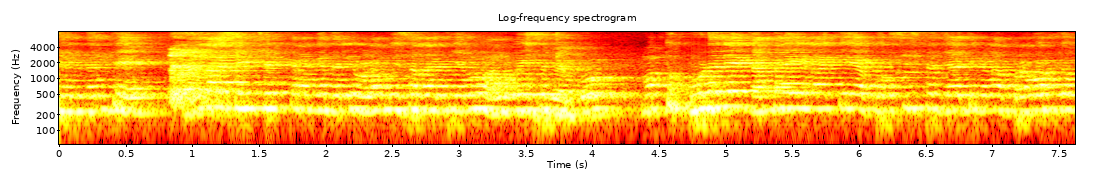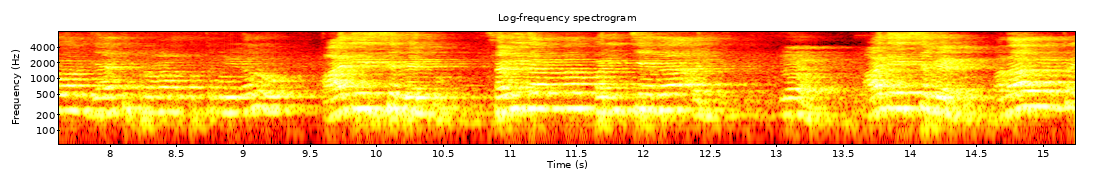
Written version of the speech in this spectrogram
ಸೇರಿದಂತೆ ಎಲ್ಲ ಶೈಕ್ಷಣಿಕ ರಂಗದಲ್ಲಿ ಒಳ ಮೀಸಲಾತಿಯನ್ನು ಅನ್ವಯಿಸಬೇಕು. ಮತ್ತು ಕೂಡಲೇ ಕಂದಾಯ ಇಲಾಖೆಯ ಪರಿಶಿಷ್ಟ ಜಾತಿಗಳ ಪ್ರವರ್ಗವಾದ ಜಾತಿ ಪ್ರಮಾಣ ಪತ್ರ ನೀಡಲು ಆದೇಶಿಸಬೇಕು. ಸಂವಿಧಾನದ ಪರಿಚಯದ ಆದೇಶಿಸಬೇಕು. ಅದಾದ ನಂತರ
